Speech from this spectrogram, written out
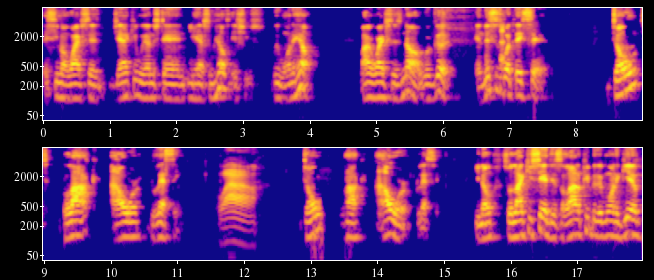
They see my wife says, Jackie, we understand you have some health issues. We want to help. My wife says, No, we're good. And this is what they said Don't block our blessing. Wow. Don't block our blessing. You know, so like you said, there's a lot of people that want to give,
